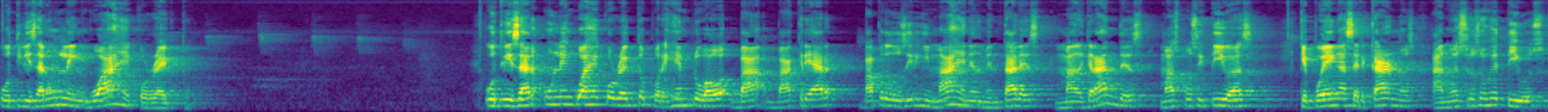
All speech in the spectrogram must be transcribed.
utilizar un lenguaje correcto. Utilizar un lenguaje correcto, por ejemplo, va, va, a crear, va a producir imágenes mentales más grandes, más positivas, que pueden acercarnos a nuestros objetivos.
